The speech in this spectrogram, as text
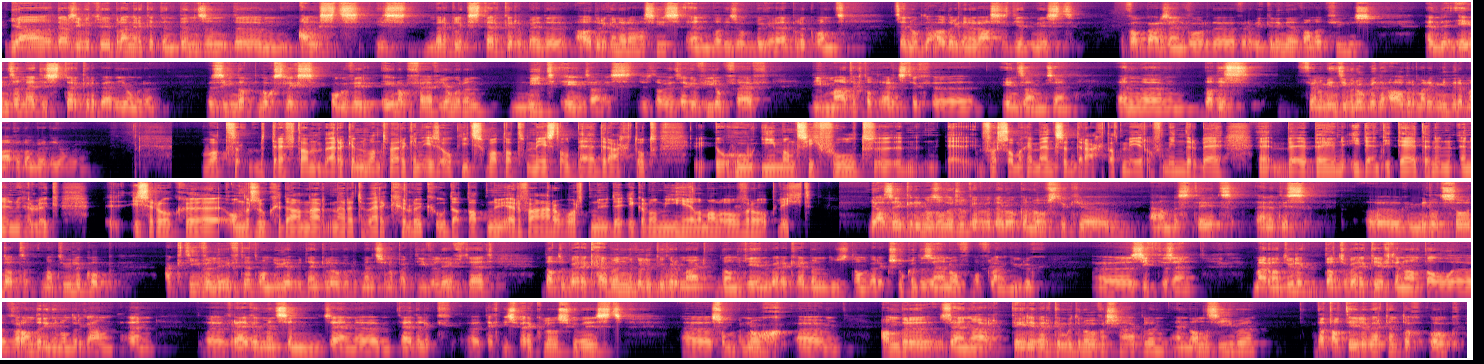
Ja, daar zien we twee belangrijke tendensen. De angst is merkelijk sterker bij de oudere generaties. En dat is ook begrijpelijk, want het zijn ook de oudere generaties die het meest vatbaar zijn voor de verwikkelingen van het virus. En de eenzaamheid is sterker bij de jongeren. We zien dat nog slechts ongeveer 1 op 5 jongeren niet eenzaam is. Dus dat wil zeggen 4 op 5 die matig tot ernstig uh, eenzaam zijn. En uh, dat is fenomeen zien we ook bij de ouderen, maar in mindere mate dan bij de jongeren. Wat betreft dan werken, want werken is ook iets wat dat meestal bijdraagt tot hoe iemand zich voelt. Eh, eh, voor sommige mensen draagt dat meer of minder bij, eh, bij, hun identiteit en hun, en hun geluk. Is er ook onderzoek gedaan naar, naar het werkgeluk, hoe dat, dat nu ervaren wordt, nu de economie helemaal overhoop ligt? Ja, zeker. In ons onderzoek hebben we daar ook een hoofdstukje aan besteed. En het is gemiddeld zo dat natuurlijk op actieve leeftijd, want nu hebben we het enkel over mensen op actieve leeftijd, dat werk hebben gelukkiger maakt dan geen werk hebben, dus dan werkzoekende zijn of, of langdurig uh, ziek te zijn. Maar natuurlijk, dat werk heeft een aantal uh, veranderingen ondergaan. En uh, vrij veel mensen zijn tijdelijk technisch werkloos geweest, sommigen nog. Ehm, anderen zijn naar telewerken moeten overschakelen. En dan zien we dat dat telewerken toch ook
